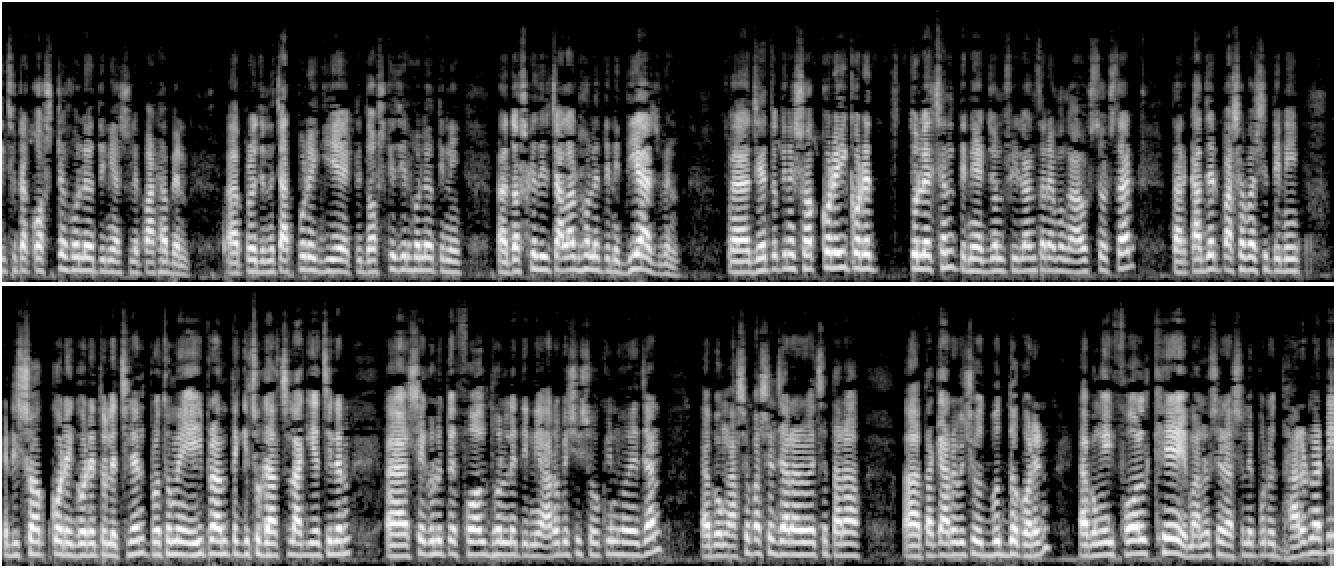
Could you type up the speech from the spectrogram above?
কিছুটা কষ্ট হলেও তিনি আসলে পাঠাবেন। প্রয়োজনে চাঁদপুরে গিয়ে একটি দশ কেজির হলেও তিনি দশ কেজির চালান হলে তিনি দিয়ে আসবেন। যেহেতু তিনি শখ করেই করে তুলেছেন, তিনি একজন ফ্রিল্যান্সার এবং আউটসোর্সার তার কাজের পাশাপাশি তিনি এটি শখ করে গড়ে তুলেছিলেন। প্রথমে এই প্রান্তে কিছু গাছ লাগিয়েছিলেন সেগুলোতে ফল ধরলে তিনি আরও বেশি শৌখিন হয়ে যান এবং আশেপাশে যারা রয়েছে তারা তাকে আরও বেশি উদ্বুদ্ধ করেন এবং এই ফল খেয়ে মানুষের আসলে পুরো ধারণাটি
